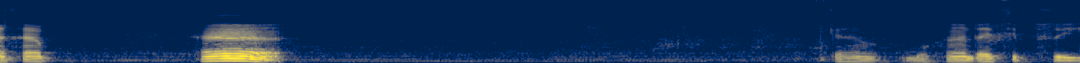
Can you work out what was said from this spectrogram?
นะครับห้าเก้าบวกห้าได้สิบสี่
